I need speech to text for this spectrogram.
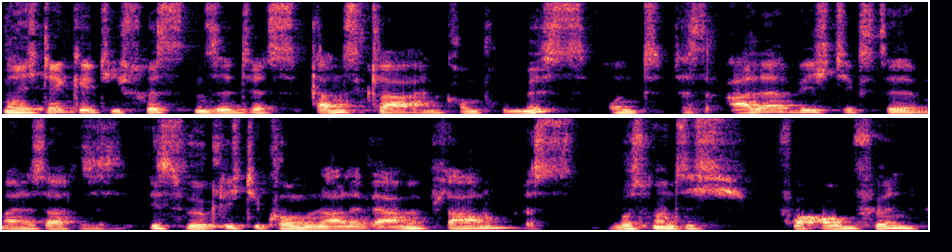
Ich denke, die Fristen sind jetzt ganz klar ein Kompromiss. Und das Allerwichtigste meines Erachtens ist wirklich die kommunale Wärmeplanung. Das muss man sich vor Augen führen.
